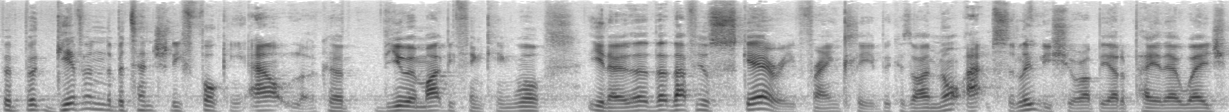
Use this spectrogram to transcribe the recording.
but, but given the potentially foggy outlook, a viewer might be thinking, well, you know, th- that feels scary, frankly, because I'm not absolutely sure I'll be able to pay their wage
